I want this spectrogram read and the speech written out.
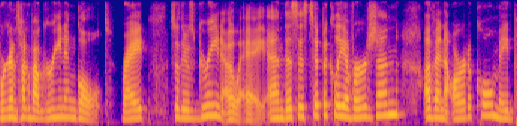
we're going to talk about green and gold, right? So there's green OA, and this is typically a version of an article made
